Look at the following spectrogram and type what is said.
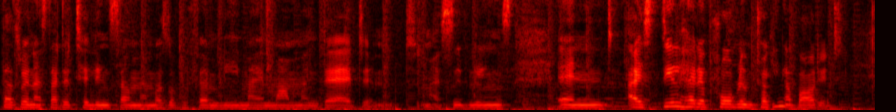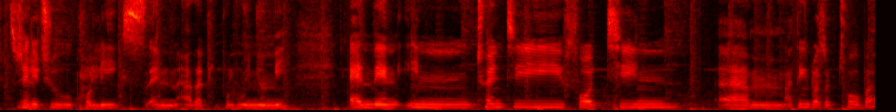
that's when I started telling some members of the family, my mom and dad, and my siblings, and I still had a problem talking about it, especially to colleagues and other people who knew me. And then in 2014, um, I think it was October,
